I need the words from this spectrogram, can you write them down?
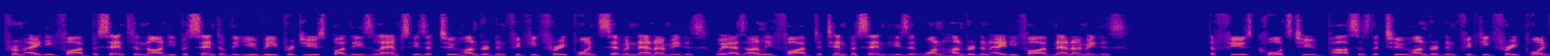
From 85% to 90% of the UV produced by these lamps is at 253.7 nanometers, whereas only 5 to 10% is at 185 nanometers. The fused quartz tube passes the 253.7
